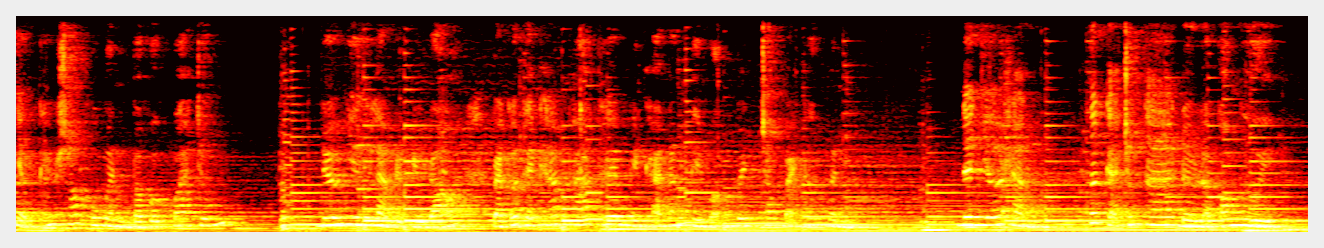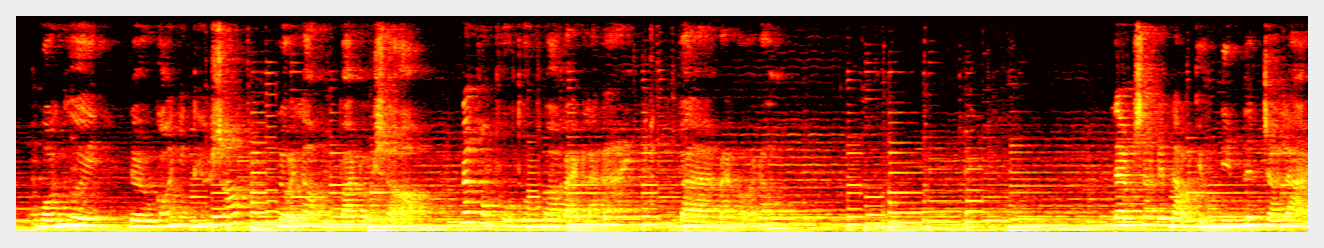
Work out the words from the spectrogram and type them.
nhận thiếu sót của mình và vượt qua chúng. Nếu như làm được điều đó, bạn có thể khám phá thêm những khả năng tiềm ẩn bên trong bản thân mình. Nên nhớ rằng, tất cả chúng ta đều là con người. Mỗi người đều có những thiếu sót, lỗi lầm và nỗi sợ. Làm sao tạo dựng niềm tin trở lại.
